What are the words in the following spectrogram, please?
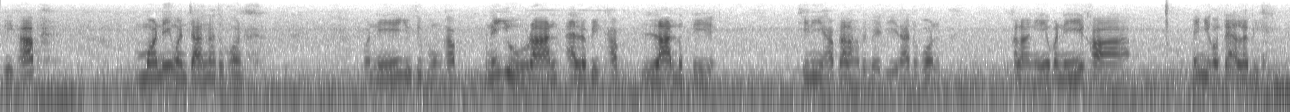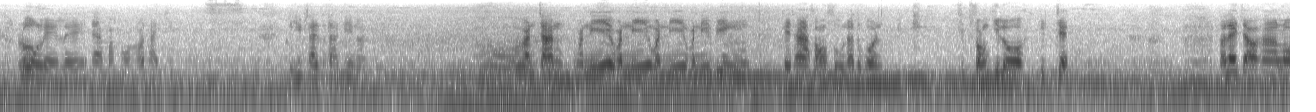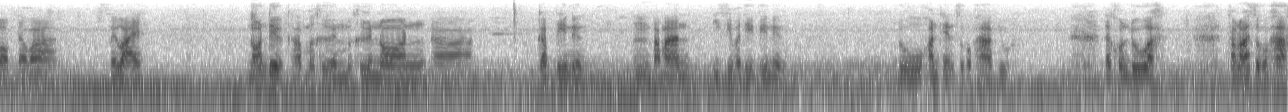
วัสดีครับมอร์นิ่งวันจันทร์นะทุกคน วันนี้อยู่ที่บุงครับ วันนี้อยู่ลานแอโรบิกครับลานดนตรีที่นี่ครับด้านหลังเป็นเวทีนะทุกคนข้างหลังนี้วันนี้ค่ะไม่มีคนเต้นแอโรบิกโล่งเลยเลยแอบมาขอเขาถ่ายคลิปขอยืมใช้สถานที่หน่อยวันจันทร์วันนี้วันนี้วันนี้วันนี้วิ่งเทห้าสองศูนย์นะทุกคนสิบสองกิโลจุดเจ็ดตอนแรกจะเอาห้ารอบแต่ว่าไม่ไหว นอนดึกครับเมื่อคืนเมื่อคืนนอนเกือบตีหนึ่งประมาณอีกสิบนาทีตีหนึ่งดูคอนเทนต์สุขภาพอยู่ แต่คนดูอะทำร้ายสุขภาพ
